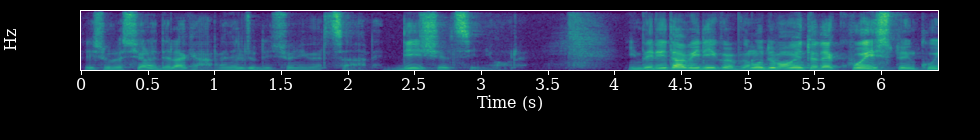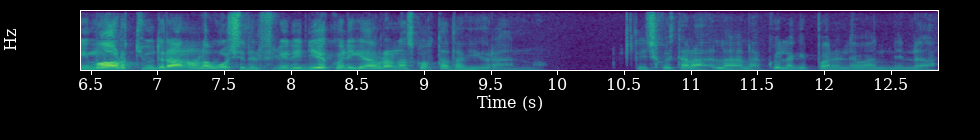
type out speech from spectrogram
risurrezione della carne nel giudizio universale. Dice il Signore. In verità vi dico, è venuto il momento ed è questo in cui i morti udranno la voce del Figlio di Dio e quelli che l'avranno ascoltata vivranno. Questa è la, la, la, quella che poi nella, nella,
